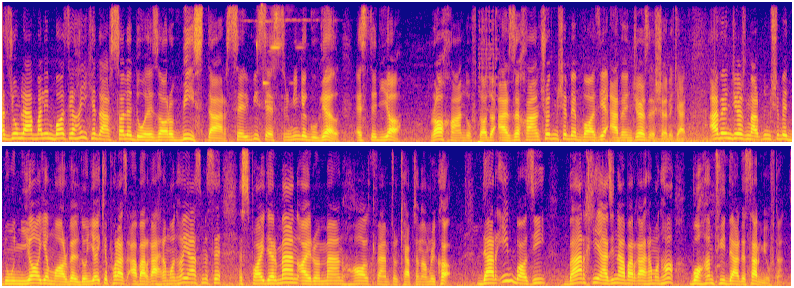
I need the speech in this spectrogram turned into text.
از جمله اولین بازی هایی که در سال 2020 در سرویس streaming Google Stadia راه خواهند افتاد و عرضه خواهند شد میشه به بازی Avengers اشاره کرد. Avengers مربوط میشه به دنیای مارول دنیایی که پر از ابرقهرمان هایی هست مثل Spider-Man، Iron Man، Hulk و همینطور Captain America. در این بازی برخی از این ابرقهرمان ها با هم توی دردسر میافتند.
